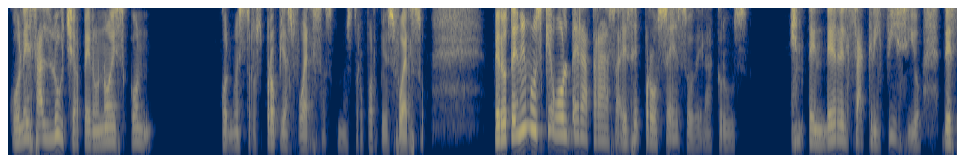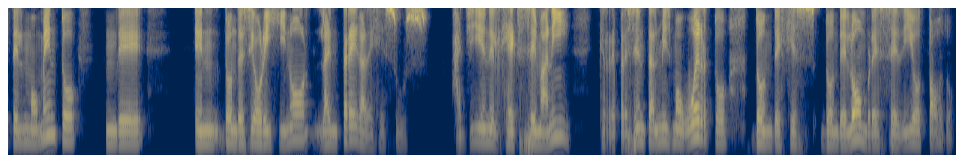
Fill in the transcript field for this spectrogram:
con esa lucha, pero no es con, con nuestras propias fuerzas, con nuestro propio esfuerzo. Pero tenemos que volver atrás a ese proceso de la cruz, entender el sacrificio desde el momento de en donde se originó la entrega de Jesús. Allí en el Getsemaní, que representa el mismo huerto donde, donde el hombre se dio todo.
